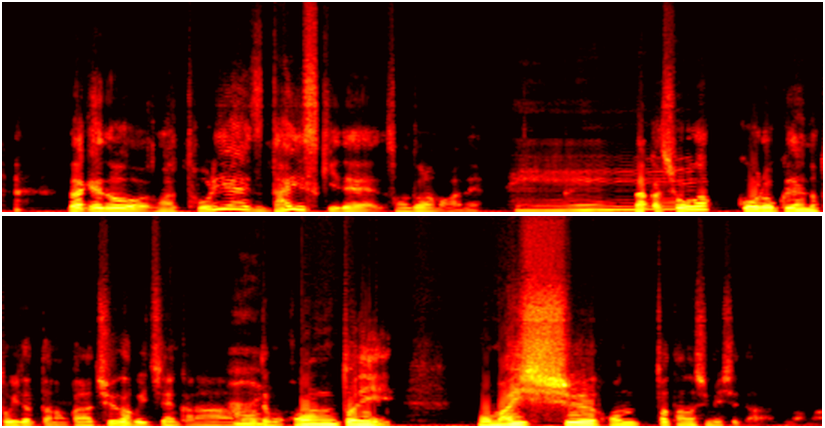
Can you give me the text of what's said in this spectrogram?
だけど、まあ、とりあえず大好きで、そのドラマがね、へえ。なんか小学校6年の時だったのかな、中学1年かな、はい。もうでも本当に、もう毎週、本当楽しみにしてたまま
